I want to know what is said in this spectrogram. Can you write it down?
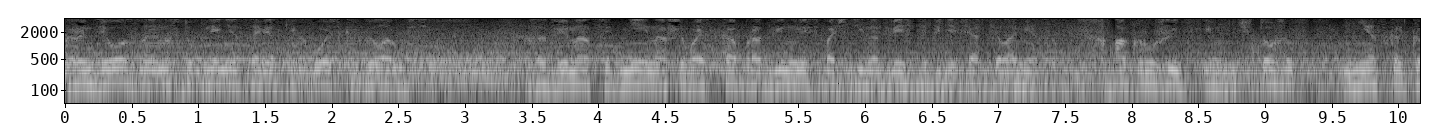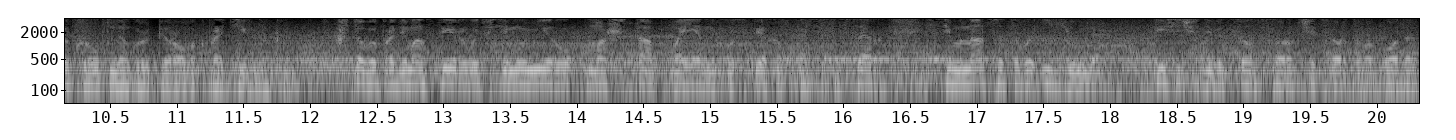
Грандиозное наступление советских войск в Белоруссии. За 12 дней наши войска продвинулись почти на 250 километров, окружив и уничтожив несколько крупных группировок противника. Чтобы продемонстрировать всему миру масштаб военных успехов СССР, 17 июля 1944 года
